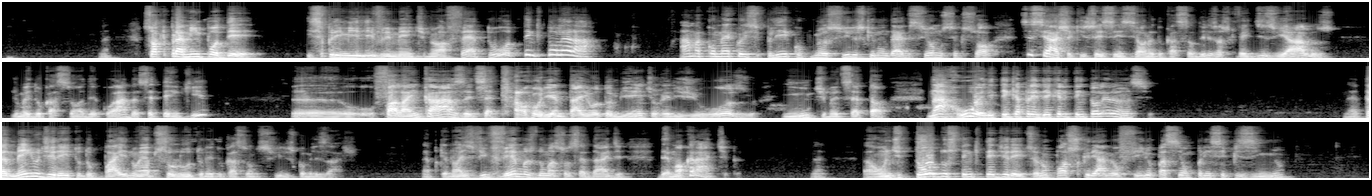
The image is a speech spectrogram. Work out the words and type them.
Né? Só que para mim poder exprimir livremente meu afeto, o outro tem que tolerar. Ah, mas como é que eu explico para meus filhos que não deve ser homossexual? Se você acha que isso é essencial na educação deles, acho que vai desviá-los de uma educação adequada, você tem que uh, falar em casa, etc. Orientar em outro ambiente, ou religioso, íntimo, etc. Na rua, ele tem que aprender que ele tem tolerância. Né? Também o direito do pai não é absoluto na educação dos filhos, como eles acham né? porque nós vivemos numa sociedade democrática, né? onde todos têm que ter direitos. Eu não posso criar meu filho para ser um príncipezinho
